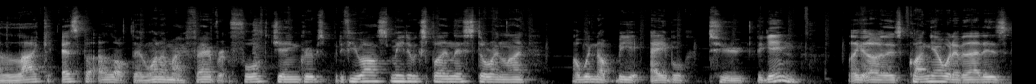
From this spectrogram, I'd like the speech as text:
like aespa a lot. They're one of my favorite fourth gen groups, but if you ask me to explain their storyline, I would not be able to begin. Like, oh, there's Kwangya, whatever that is,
